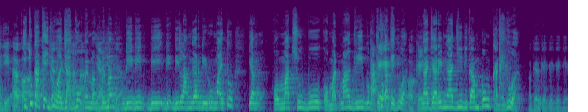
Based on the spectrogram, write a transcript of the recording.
ngaji. Eh, kok- itu kakek iya, gua iya, jago ah, ah, memang iya, memang iya, iya. Di, di di di dilanggar di rumah itu yang komat subuh, komat maghrib, Kakek. itu kakek gua. Oke. Ngajarin ngaji di kampung kakek gua. Oke oke oke oke, oke.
